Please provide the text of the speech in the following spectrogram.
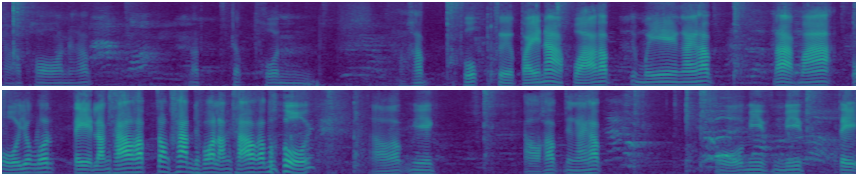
สาพรนะครับ รัตพลนะครับฟุกเสิร์ฟไปหน้าขวาครับจะมย์ยังไงครับลากมา โอ้ยกรถเตะหลังเท้าครับ ต้องข้ามเฉพาะหลังเท้าครับ โอ้โหเอาครับมีเอาครับยังไงครับ โอ้มีมีเตะ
